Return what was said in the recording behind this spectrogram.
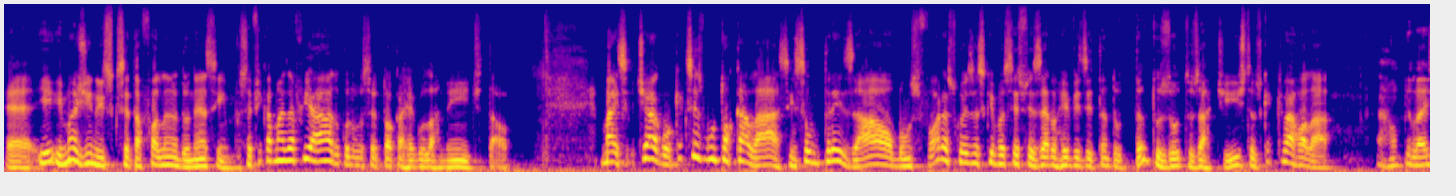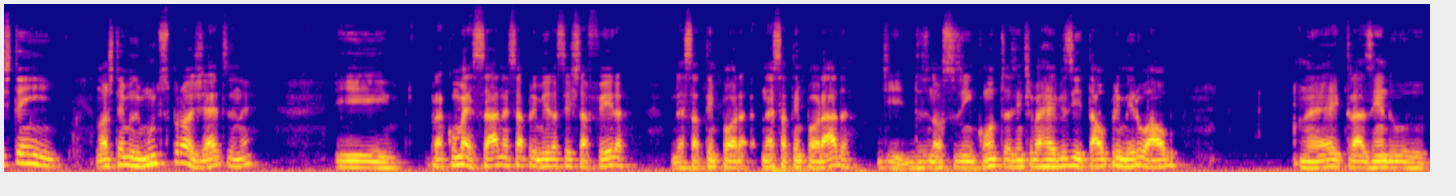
é, imagina isso que você está falando, né? Assim, você fica mais afiado quando você toca regularmente e tal. Mas, Tiago, o que, é que, vocês vão tocar lá? Assim, são três álbuns, fora as coisas que vocês fizeram revisitando tantos outros artistas. O que é que vai rolar? A Rompilés tem. Nós temos muitos projetos, né? E para começar nessa primeira sexta-feira, nessa, tempora, nessa temporada de, dos nossos encontros, a gente vai revisitar o primeiro álbum, né? E trazendo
